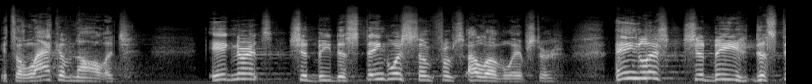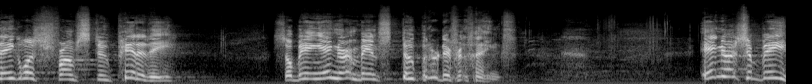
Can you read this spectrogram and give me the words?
It's a lack of knowledge. Ignorance should be distinguished from, I love Webster. English should be distinguished from stupidity. So being ignorant and being stupid are different things. Ignorance should be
